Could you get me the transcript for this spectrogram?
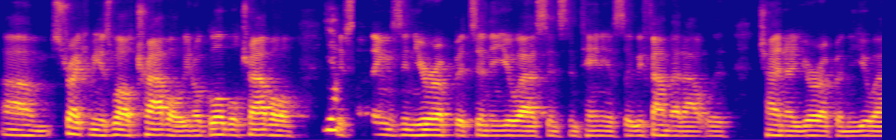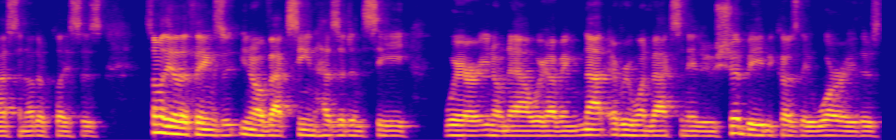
um, strike me as well. Travel, you know, global travel. Yep. If something's in Europe, it's in the US instantaneously. We found that out with China, Europe, and the US and other places. Some of the other things, you know, vaccine hesitancy, where you know now we're having not everyone vaccinated who should be because they worry there's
